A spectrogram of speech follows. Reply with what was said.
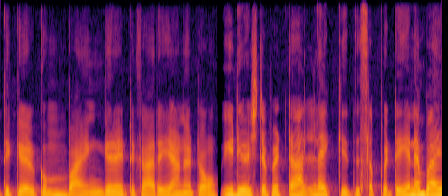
ഇത് കേൾക്കുമ്പോൾ ഭയങ്കരമായിട്ട് കരയാണ് കേട്ടോ. വീഡിയോ ഇഷ്ടപ്പെട്ടാൽ ലൈക്ക് ചെയ്ത് സപ്പോർട്ട് ചെയ്യണേ. ബൈ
